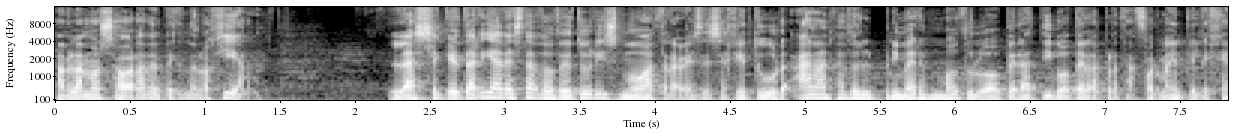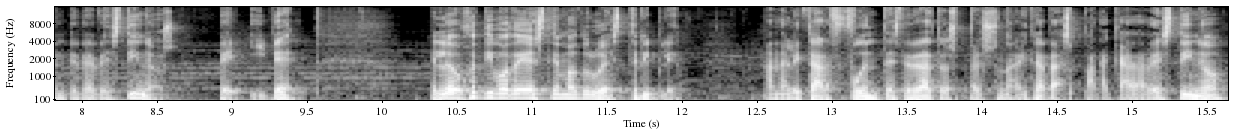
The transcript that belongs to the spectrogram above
Hablamos ahora de tecnología. La Secretaría de Estado de Turismo, a través de Segitur, ha lanzado el primer módulo operativo de la Plataforma Inteligente de Destinos, PID. El objetivo de este módulo es triple. Analizar fuentes de datos personalizadas para cada destino,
